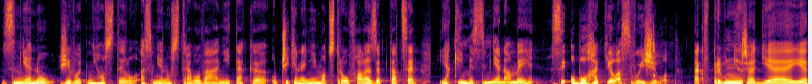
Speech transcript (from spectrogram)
změnu životního stylu a změnu stravování, tak eh, určitě není moc troufalé zeptat se, jakými změnami si obohatila svůj život. Tak v první řadě je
